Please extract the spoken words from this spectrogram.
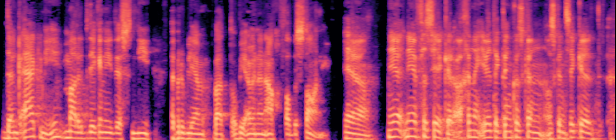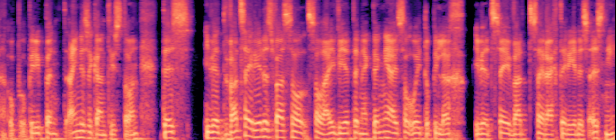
dink ek nie, maar dit beteken nie dis nie 'n probleem wat op die ou en in elk geval bestaan nie. Ja, nee, nee, verseker. Ag nee, jy weet ek dink ons kan ons kan seker op op hierdie punt einde se kant hier staan. Dis jy weet wat sy redes was sal sal hy weet en ek dink nie hy sal ooit op die lig jy weet sê wat sy regte redes is nie.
